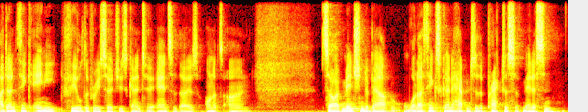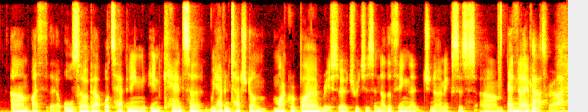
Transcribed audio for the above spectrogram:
I don't think any field of research is going to answer those on its own. So I've mentioned about what I think is going to happen to the practice of medicine. Um, th- also about what's happening in cancer. We haven't touched on microbiome research, which is another thing that genomics has um, enabled. Gut, right?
